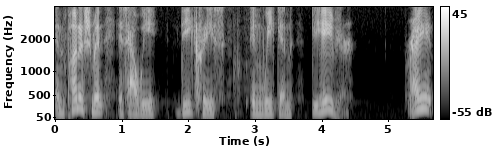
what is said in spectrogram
And punishment is how we decrease and weaken behavior. Right?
